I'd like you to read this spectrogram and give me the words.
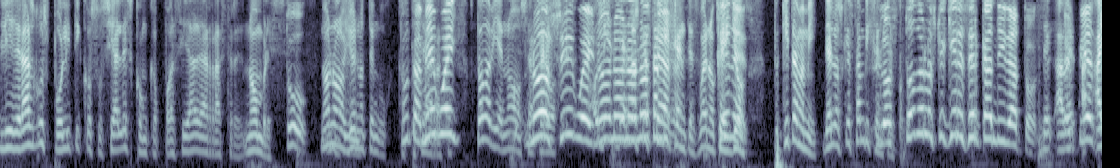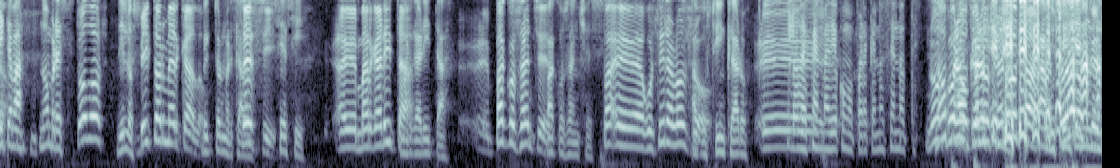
liderazgos políticos sociales con capacidad de arrastre? Nombres. Tú. No, no, yo no tengo. ¿Tú también, güey? Todavía no. o sea, No, pero- sí, güey. No, no, de no, Los no que están hagas. vigentes. Bueno, ¿Quién yo. Quítame a mí. De los que están vigentes. Los, todos los que quieren ser candidatos. De- a ver, Empieza. ahí te va. Nombres. Todos. Dilos. Víctor Mercado. Víctor Mercado. Ceci. Ceci. eh, Margarita. Margarita. Paco Sánchez. Paco Sánchez. Pa- eh, Agustín Alonso. Agustín, claro. Eh, Lo deja en medio como para que no se note. No, No, ¿cómo pero- que pero no se nota? Agustín Claro tiene que un-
